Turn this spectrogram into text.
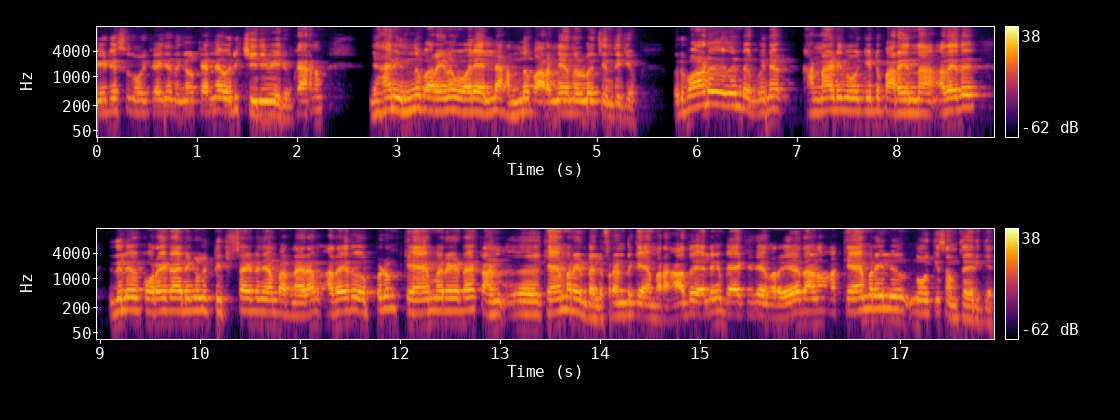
വീഡിയോസ് നോക്കിക്കഴിഞ്ഞാൽ നിങ്ങൾക്ക് തന്നെ ഒരു ചിരി വരും. കാരണം ഞാൻ ഇന്ന് പറയുന്ന പോലെ അല്ല അന്ന് പറഞ്ഞെന്നുള്ളത് ചിന്തിക്കും. ഒരുപാട് ഇതുണ്ട്. പിന്നെ കണ്ണാടി നോക്കിയിട്ട് പറയുന്ന അതായത് ഇതിൽ കുറെ കാര്യങ്ങൾ ടിപ്സ് ആയിട്ട് ഞാൻ പറഞ്ഞുതരാം. അതായത് എപ്പോഴും ക്യാമറയുടെ കൺ ക്യാമറ ഉണ്ടല്ലോ ഫ്രണ്ട് ക്യാമറ. അത് അല്ലെങ്കിൽ ബാക്ക് ക്യാമറ. ഏതാണോ ആ ക്യാമറയിൽ നോക്കി സംസാരിക്കുക.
